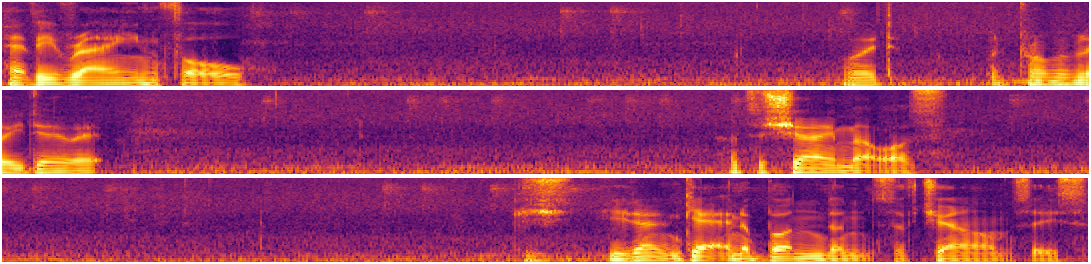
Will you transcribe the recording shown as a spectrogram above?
heavy rainfall would would probably do it. That's a shame that was. You don't get an abundance of chances.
